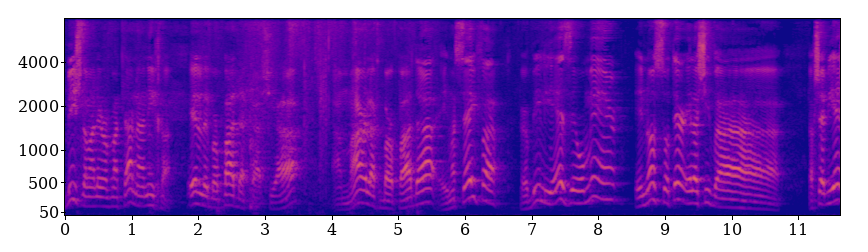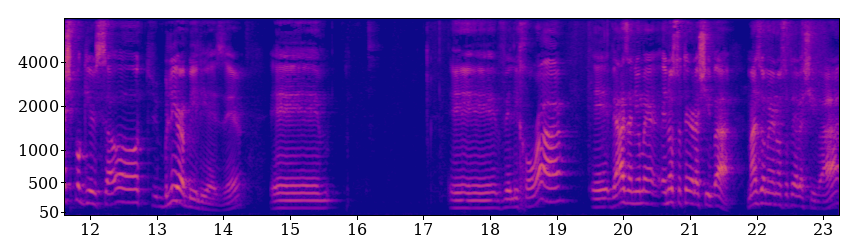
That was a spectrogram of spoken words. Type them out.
בישלמה לרב מתנה ניחא. אלא לבר פדה קשיא, אמר לך בר פדה, עם הסיפה. רבי אליעזר אומר, אינו סותר אלא שבעה. עכשיו יש פה גרסאות בלי רבי אליעזר, אה, אה, ולכאורה, אה, ואז אני אומר, אינו סותר לשבעה. מה זה אומר אינו סותר לשבעה?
